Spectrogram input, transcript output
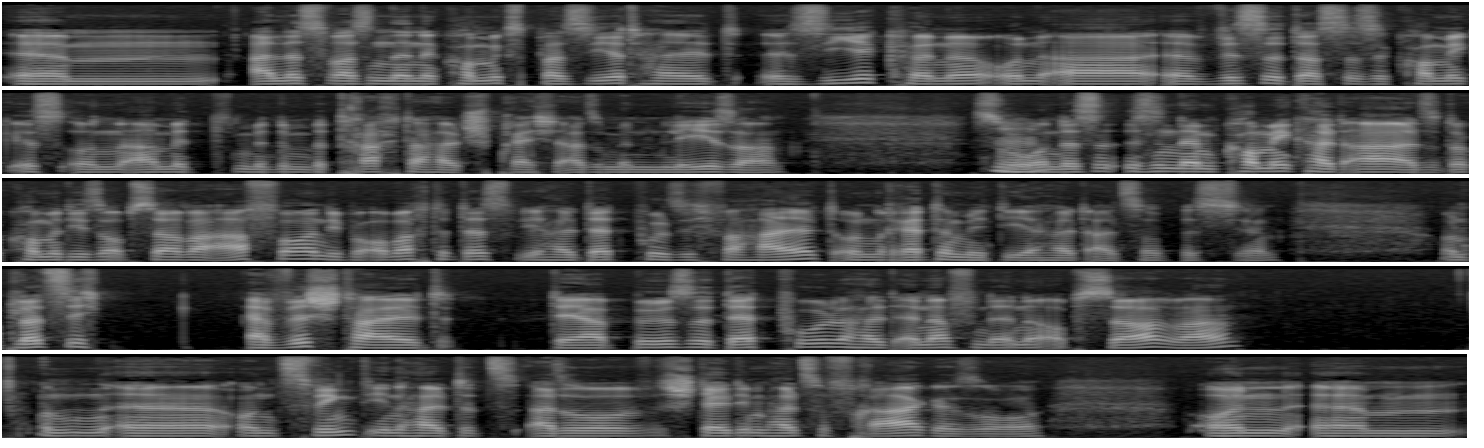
ähm, alles, was in den Comics passiert, halt äh, siehe könne und äh, wisse, dass es ein Comic ist und äh, mit, mit dem Betrachter halt spreche, also mit dem Leser. So, Mhm. und das ist in dem Comic halt auch, also da kommen diese Observer auch vor und die beobachtet das, wie halt Deadpool sich verhält und rette mit ihr halt also ein bisschen. Und plötzlich erwischt halt der böse Deadpool halt einer von den Observer und, äh, und zwingt ihn halt, also stellt ihm halt so Frage so. Und ähm,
